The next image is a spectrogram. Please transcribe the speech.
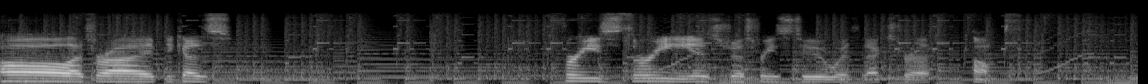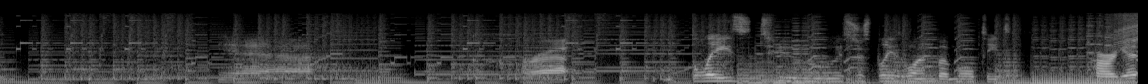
Oh, that's right, because Freeze 3 is just Freeze 2 with extra hump. Yeah. Crap. Blaze 2 is just Blaze 1, but multi-target.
